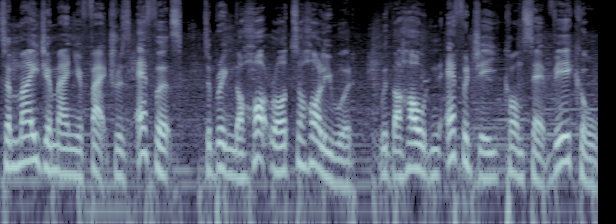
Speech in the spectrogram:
to major manufacturers' efforts to bring the hot rod to Hollywood with the Holden Efijy concept vehicle.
